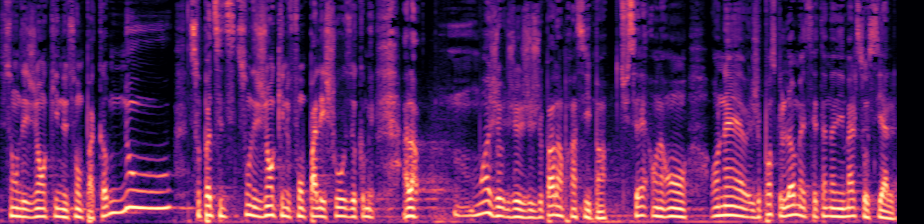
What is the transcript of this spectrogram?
ce sont des gens qui ne sont pas comme nous, ce sont pas, ce sont des gens qui ne font pas les choses comme. Alors, moi, je, je, je je pars d'un principe. Hein. Tu sais, on, on, on est, je pense que l'homme c'est un animal social.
